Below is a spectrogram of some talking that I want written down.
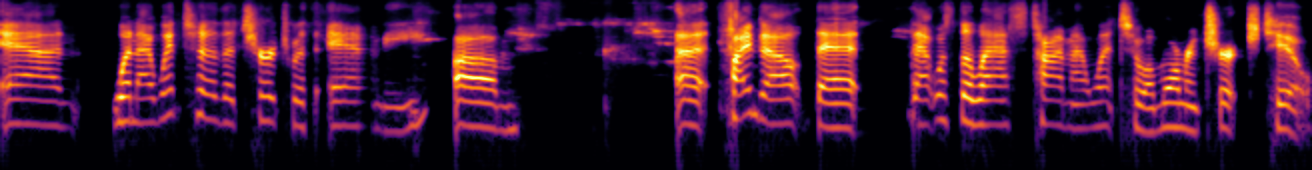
And when I went to the church with Andy, um, uh, find out that that was the last time I went to a Mormon church too.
